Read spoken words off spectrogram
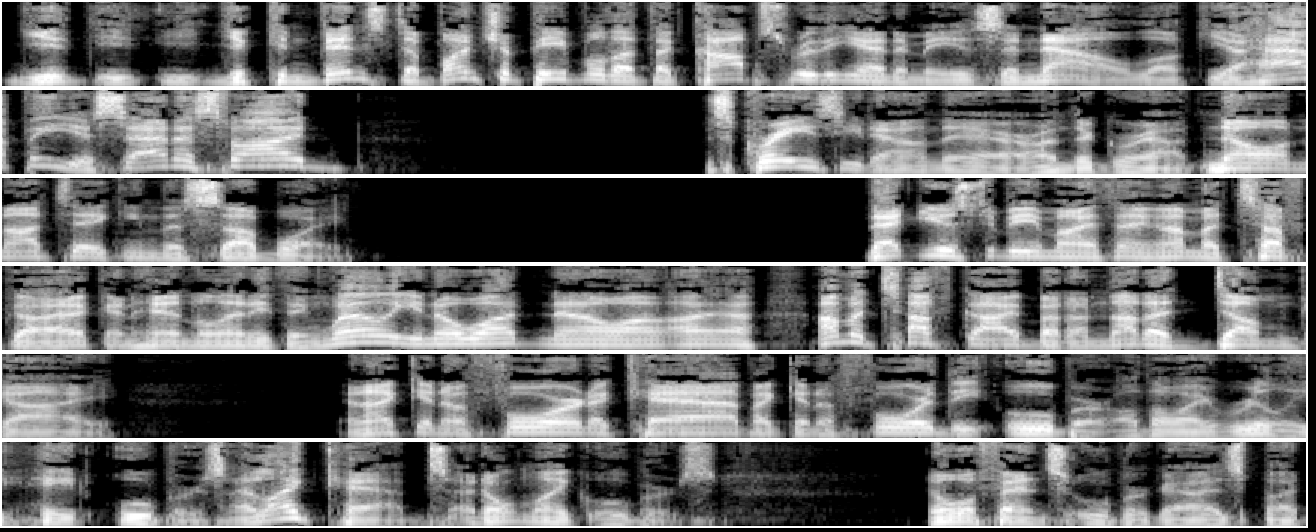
You, you, you convinced a bunch of people that the cops were the enemies, and now look, you happy? You satisfied? It's crazy down there underground. No, I'm not taking the subway. That used to be my thing. I'm a tough guy. I can handle anything. Well, you know what? Now I, I, uh, I'm a tough guy, but I'm not a dumb guy. And I can afford a cab. I can afford the Uber, although I really hate Ubers. I like cabs. I don't like Ubers. No offense, Uber guys, but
